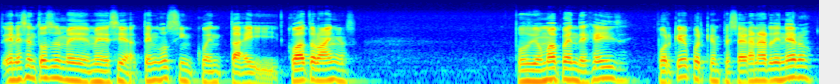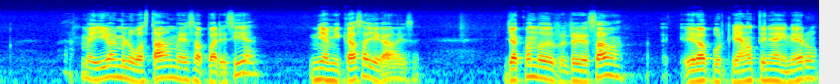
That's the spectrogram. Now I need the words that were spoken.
en ese entonces me, me decía, tengo 54 años. Pues yo me apendejé, dice. ¿Por qué? Porque empecé a ganar dinero. Me iba y me lo gastaba, me desaparecía ni a mi casa llegaba ese. Ya cuando regresaba, era porque ya no tenía dinero,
